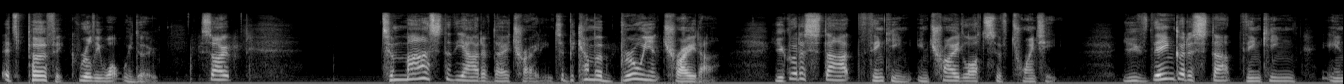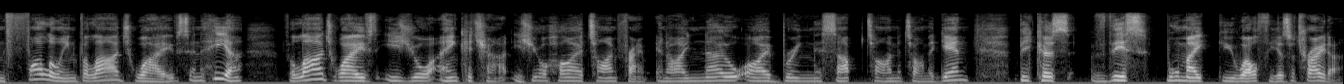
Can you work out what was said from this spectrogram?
it's perfect really what we do. So to master the art of day trading to become a brilliant trader you've got to start thinking in trade lots of 20 you've then got to start thinking in following the large waves and here the large waves is your anchor chart is your higher time frame and I know I bring this up time and time again because this will make you wealthy as a trader.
